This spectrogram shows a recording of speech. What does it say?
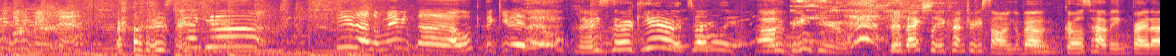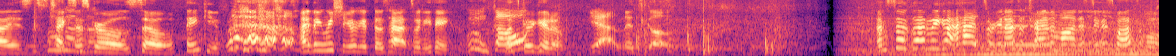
見て見て見てキラキ.ラ 青くて綺麗だよ They're so cute. It's sparkly. Oh, thank you. There's actually a country song about girls having bright eyes, Texas girls. So thank you. I think we should go get those hats. What do you think? うん顔 Let's go get them. Yeah let's go I'm so glad we got hats. We're gonna have to try them on as soon as possible.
